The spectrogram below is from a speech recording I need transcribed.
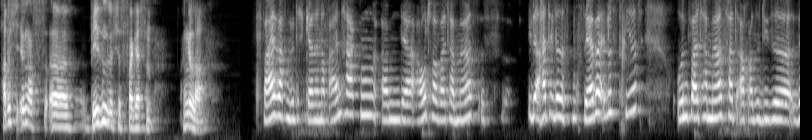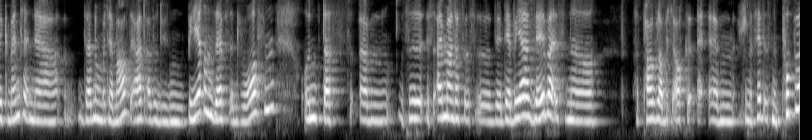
Habe ich irgendwas äh, Wesentliches vergessen? Angela. Zwei Sachen würde ich gerne noch einhaken. Ähm, der Autor Walter Mörs ist, hat das Buch selber illustriert und Walter Mörs hat auch also diese Segmente in der Sendung mit der Maus. Er hat also diesen Bären selbst entworfen. Und das ähm, ist einmal, das ist, äh, der, der Bär selber ist eine, hat Paul, glaube ich, auch äh, ähm, schon erzählt, ist eine Puppe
